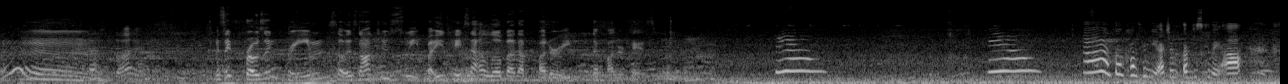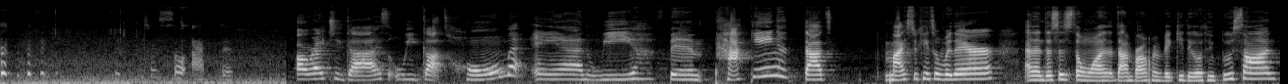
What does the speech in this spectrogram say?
Mmm. That's good. It's like frozen cream, so it's not too sweet, but you taste that a little bit of that buttery, the butter taste. Meow. Meow. Ah, don't come to me. I just, I'm just kidding. Ah. this one's so active. Alright, you guys, we got home and we've been packing. That's my suitcase over there, and then this is the one that I'm borrowing from Vicky to go to Busan.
